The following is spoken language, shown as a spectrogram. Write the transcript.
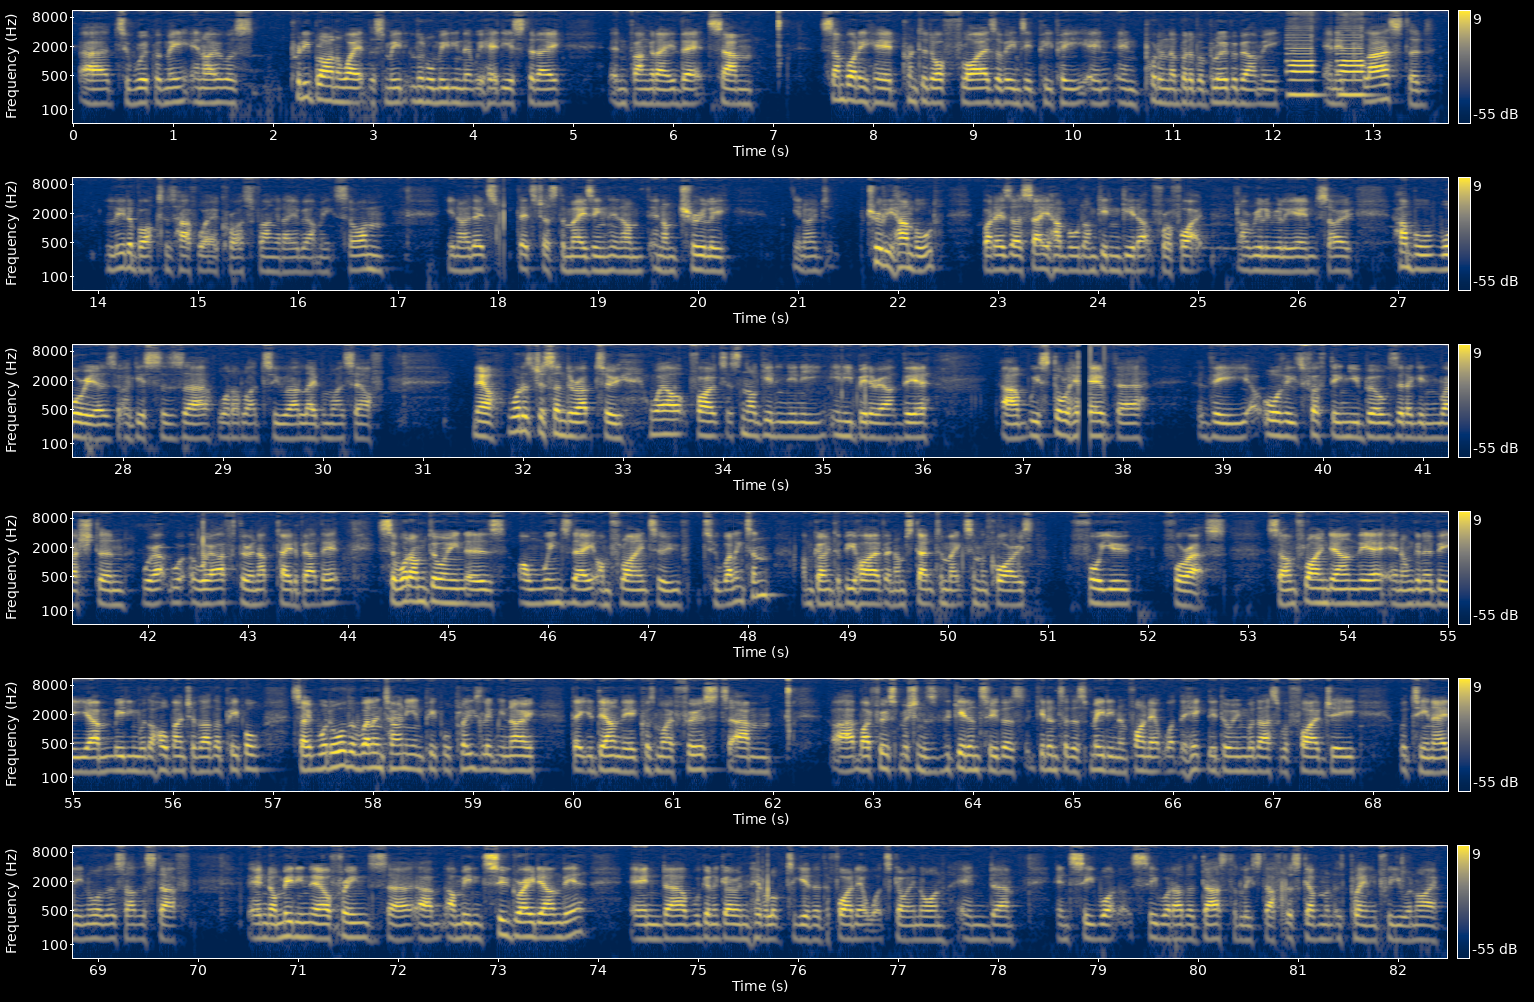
uh, to work with me, and I was pretty blown away at this meet, little meeting that we had yesterday in Whangarei that um, somebody had printed off flyers of NZPP and, and put in a bit of a blurb about me and had plastered letterboxes halfway across Whangarei about me. So I'm you know that's that's just amazing, and I'm and I'm truly, you know, truly humbled. But as I say humbled, I'm getting geared up for a fight. I really, really am. So humble warriors, I guess, is uh, what I'd like to uh, label myself. Now, what is Jacinda up to? Well, folks, it's not getting any any better out there. Um, we still have the the all these 15 new bills that are getting rushed in. We're we're after an update about that. So what I'm doing is on Wednesday I'm flying to to Wellington. I'm going to Beehive and I'm starting to make some inquiries for you for us. So I'm flying down there and I'm going to be um, meeting with a whole bunch of other people. So would all the Wellingtonian people please let me know that you're down there because my first um, uh, my first mission is to get into this get into this meeting and find out what the heck they're doing with us with 5G, with 1080 and all this other stuff. And I'm meeting our friends. Uh, um, I'm meeting Sue Grey down there, and uh, we're going to go and have a look together to find out what's going on and um, and see what see what other dastardly stuff this government is planning for you and I.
